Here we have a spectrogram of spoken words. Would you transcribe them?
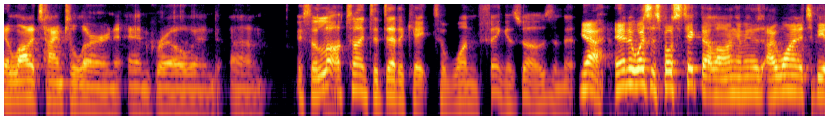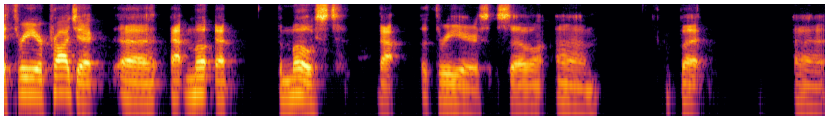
a lot of time to learn and grow. And, um, it's a lot of time to dedicate to one thing as well, isn't it? Yeah. And it wasn't supposed to take that long. I mean, was, I wanted it to be a three year project, uh, at mo- at the most that uh, three years. So, um, but, uh,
